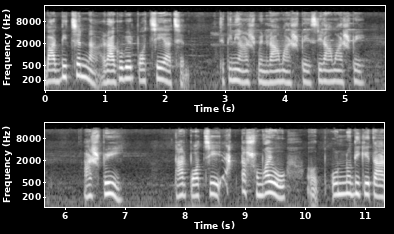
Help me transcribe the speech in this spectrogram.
বাদ দিচ্ছেন না, রাঘবের পথ চেয়ে আছেন যে তিনি আসবেন, রাম আসবে, শ্রীরাম আসবে। আসবেই। তার পথ একটা সময়ও অন্যদিকে তার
